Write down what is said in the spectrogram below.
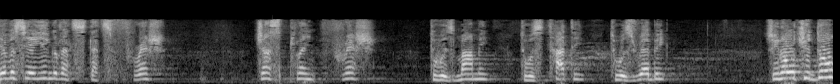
You ever see a yingle that's, that's fresh? Just plain fresh to his mommy, to his tati, to his rebbe. So you know what you do?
